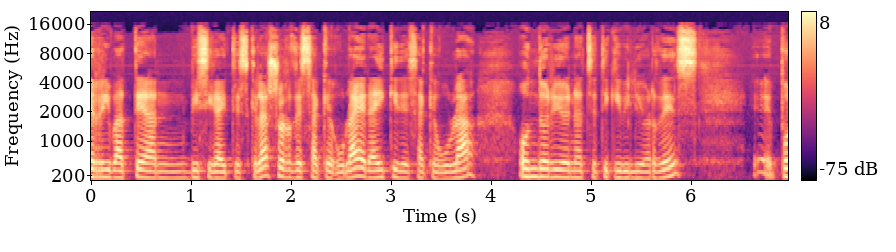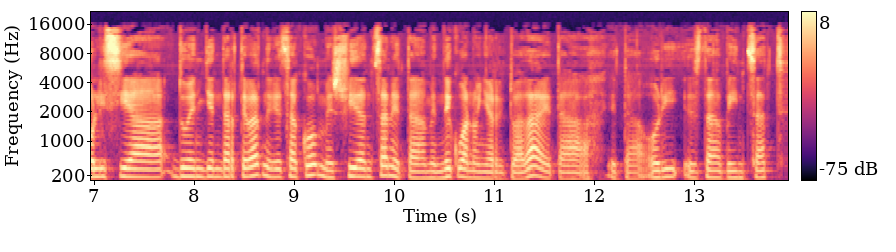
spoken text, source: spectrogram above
herri batean bizi gaitezkela, sor dezakegula, eraiki dezakegula, ondorioen atzetik ibili ordez, e, polizia duen jendarte bat niretzako mesfidantzan eta mendekuan oinarritua da, eta eta hori ez da behintzat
